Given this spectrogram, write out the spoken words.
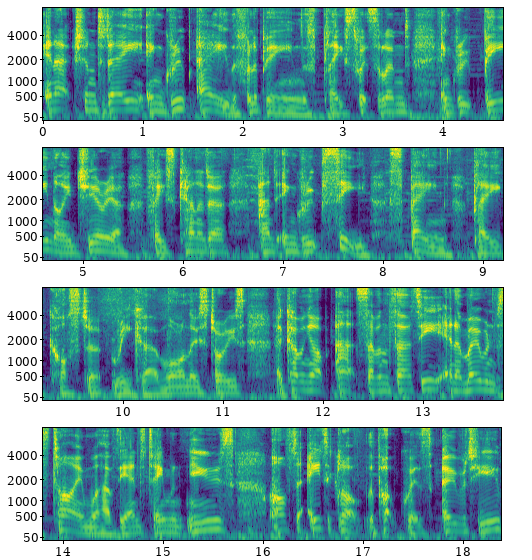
In action today in Group A, the Philippines play Switzerland. In Group B, Nigeria face Canada. And in Group C, Spain play Costa Rica. More on those stories coming up at 7.30. In a moment's time, we'll have the entertainment news. After 8 o'clock, the pop quiz. Over to you.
